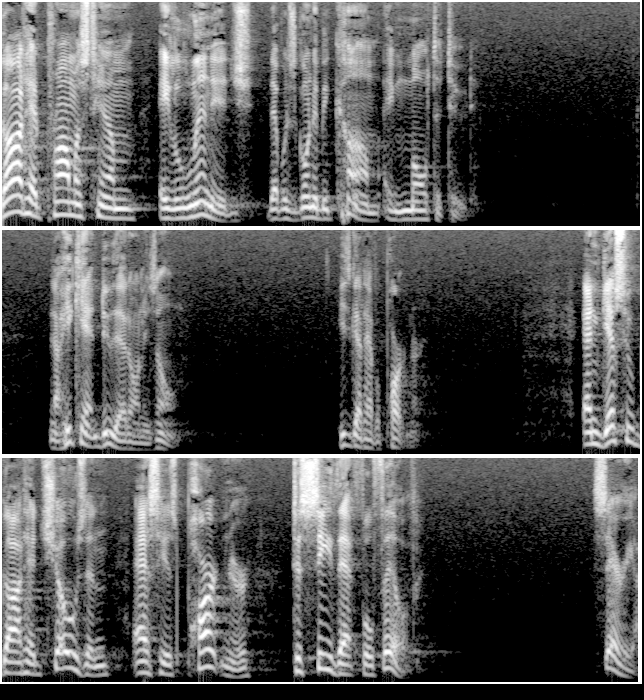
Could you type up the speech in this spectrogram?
God had promised him a lineage that was going to become a multitude. Now, he can't do that on his own, he's got to have a partner. And guess who God had chosen as his partner to see that fulfilled? Sarai.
